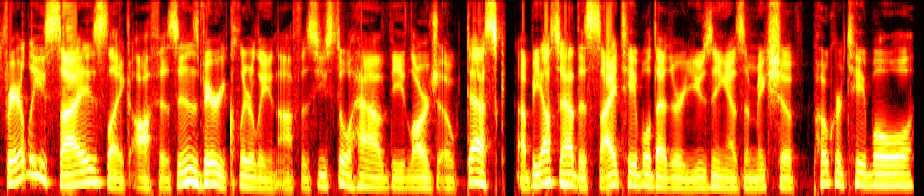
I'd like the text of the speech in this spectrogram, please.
fairly sized like office. It is very clearly an office. You still have the large oak desk, uh, but you also have this side table that they're using as a makeshift poker table.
